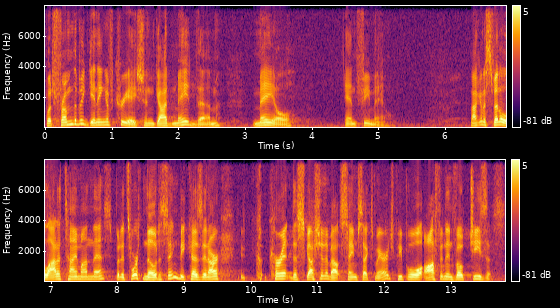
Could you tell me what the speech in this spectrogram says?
but from the beginning of creation god made them male and female. Not going to spend a lot of time on this but it's worth noticing because in our current discussion about same-sex marriage people will often invoke jesus.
